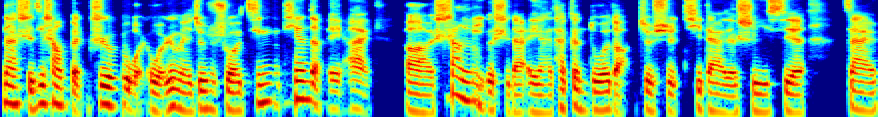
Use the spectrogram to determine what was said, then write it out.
那实际上本质，我我认为就是说，今天的 AI，呃，上一个时代 AI，它更多的就是替代的是一些在。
